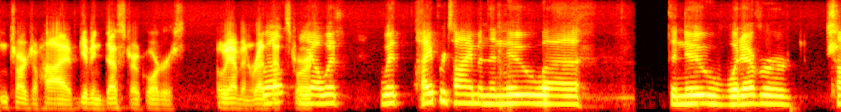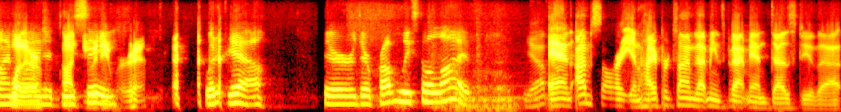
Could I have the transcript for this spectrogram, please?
in charge of Hive giving Deathstroke orders. But we haven't read well, that story. Yeah, with with Hyper Time and the new uh, the new whatever Whatever timeline at DC. we're in. What? Yeah, they're they're probably still alive. Yep. And I'm sorry, in hyper time, that means Batman does do that.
